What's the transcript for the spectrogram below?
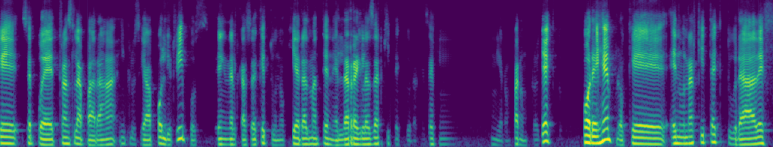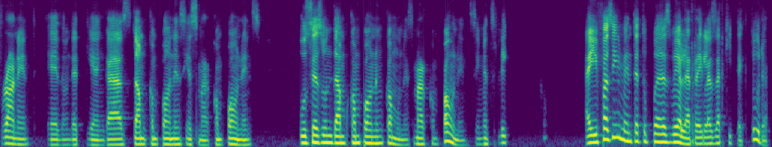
que se puede traslapar a, inclusive a polirripos, en el caso de que tú no quieras mantener las reglas de arquitectura que se definieron para un proyecto. Por ejemplo, que en una arquitectura de frontend, eh, donde tengas dump components y smart components, uses un dump component como un smart component. ¿Sí me explico? Ahí fácilmente tú puedes violar reglas de arquitectura.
